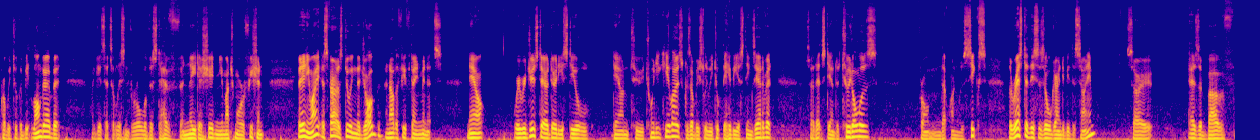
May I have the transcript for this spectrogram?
probably took a bit longer, but I guess that's a lesson for all of us to have a neater shed and you're much more efficient. But anyway, as far as doing the job, another 15 minutes. Now, we reduced our dirty steel down to 20 kilos because obviously we took the heaviest things out of it. So that's down to $2 from that one was 6 The rest of this is all going to be the same. So as above,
